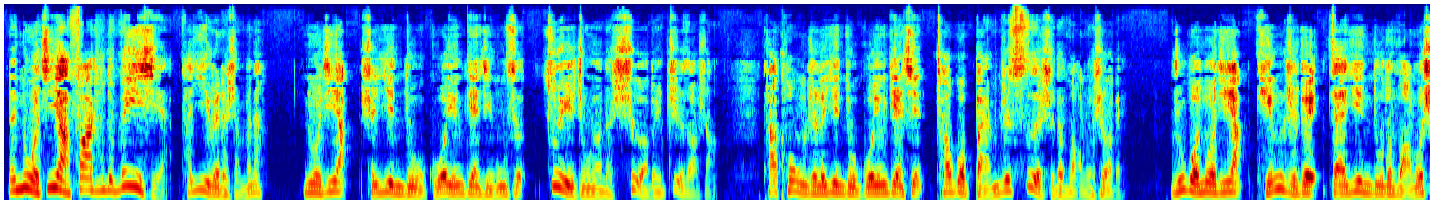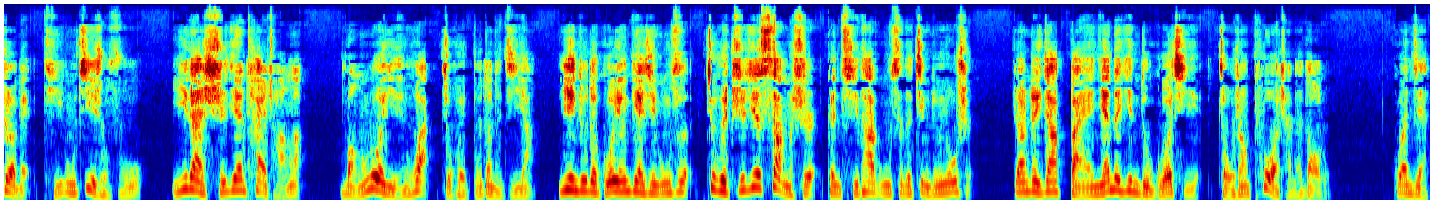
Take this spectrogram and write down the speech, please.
那诺基亚发出的威胁，它意味着什么呢？诺基亚是印度国营电信公司最重要的设备制造商。它控制了印度国营电信超过百分之四十的网络设备。如果诺基亚停止对在印度的网络设备提供技术服务，一旦时间太长了，网络隐患就会不断的积压，印度的国营电信公司就会直接丧失跟其他公司的竞争优势，让这家百年的印度国企走上破产的道路。关键，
